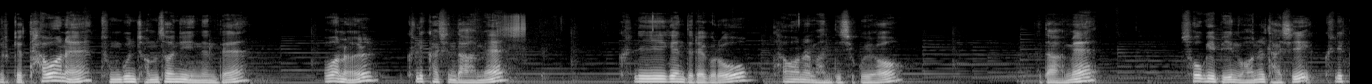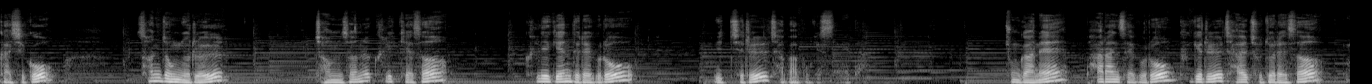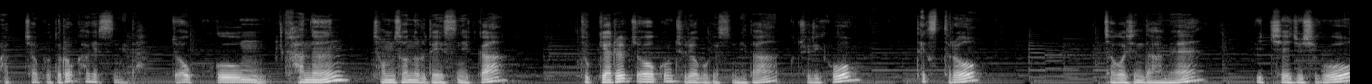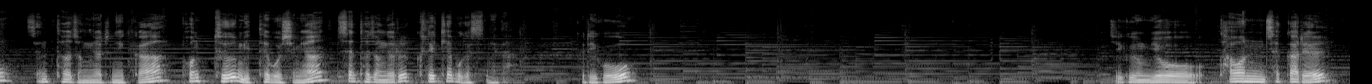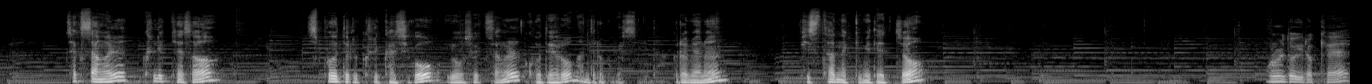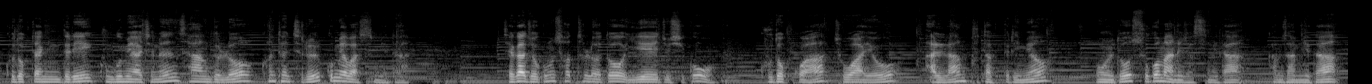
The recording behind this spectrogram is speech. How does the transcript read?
이렇게 타원에 둥근 점선이 있는데 타원을 클릭하신 다음에 클릭 앤 드래그로 타원을 만드시고요. 그 다음에 속이 빈 원을 다시 클릭하시고 선 종류를 점선을 클릭해서 클릭 앤 드래그로 위치를 잡아 보겠습니다. 중간에 파란색으로 크기를 잘 조절해서 맞춰 보도록 하겠습니다. 조금 가는 점선으로 되어 있으니까 두께를 조금 줄여 보겠습니다. 줄이고 텍스트로 적으신 다음에 위치해 주시고 센터 정렬이니까 폰트 밑에 보시면 센터 정렬을 클릭해 보겠습니다. 그리고 지금 요 타원 색깔을 색상을 클릭해서 스포이드를 클릭하시고 요 색상을 그대로 만들어 보겠습니다. 그러면은 비슷한 느낌이 됐죠? 오늘도 이렇게 구독자님들이 궁금해하시는 사항들로 컨텐츠를 꾸며봤습니다. 제가 조금 서툴러도 이해해 주시고 구독과 좋아요, 알람 부탁드리며 오늘도 수고 많으셨습니다. 감사합니다.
